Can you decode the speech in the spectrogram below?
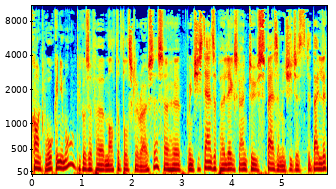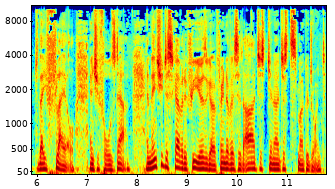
can't walk anymore because of her multiple sclerosis. So her, when she stands up, her legs go into spasm and she just, they lit, they flail and she falls down. And then she discovered a few years ago, a friend of hers said, ah, just, you know, just smoke a joint.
